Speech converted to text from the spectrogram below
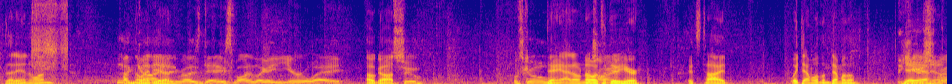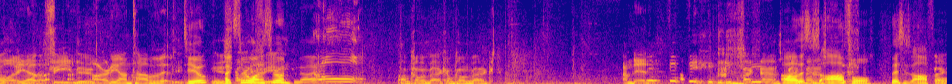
Is that in one? Oh my I have no god, idea. I didn't realize Danny spawned like a year away. Oh god, It's two. Let's go. Danny, I don't know It's what to do here. It's tied. Wait, demo them. Demo them. Yeah, yeah. smell like Yep. feet, dude. Already on top of it. To you? You I threw one. I threw one. Nice. Oh! I'm coming back. I'm coming back. I'm dead. Back. Oh, back this is awful. This is awful.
